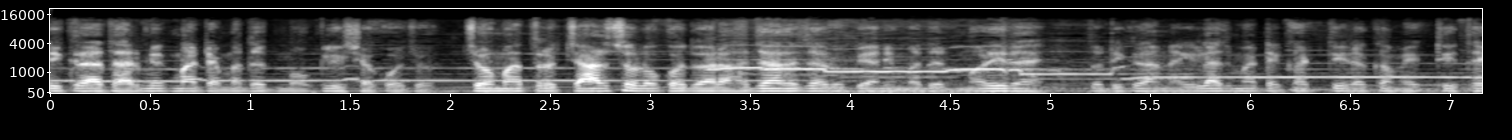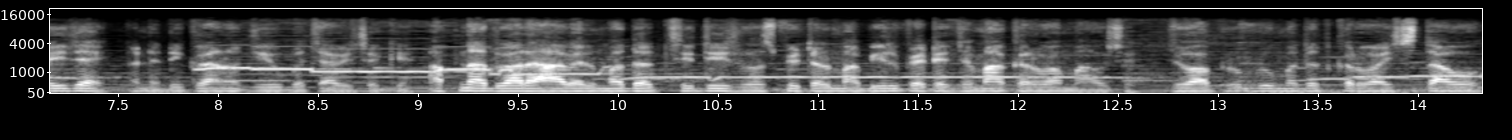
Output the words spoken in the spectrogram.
દીકરા ધાર્મિક માટે મદદ મોકલી શકો છો. જો માત્ર ચારસો લોકો દ્વારા હજાર હજાર રૂપિયાની મદદ મળી રહે, તો દીકરાના ઈલાજ માટે ઘટતી રકમ એકઠી થઈ જાય અને દીકરાનો જીવ બચાવી શકે. આપના દ્વારા આવેલ મદદ સીધી જ હોસ્પિટલમાં બિલ પેટે જમા કરવામાં આવશે. જો આપ રૂબરૂ મદદ કરવા ઈચ્છતા હો,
